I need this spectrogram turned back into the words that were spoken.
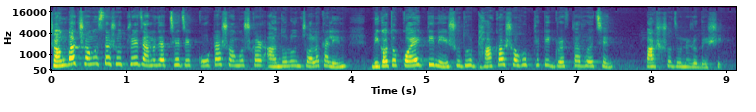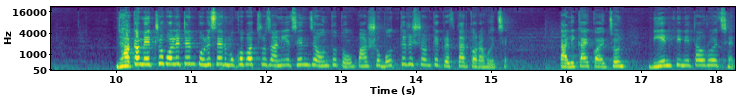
সংবাদ সংস্থা সূত্রে জানা যাচ্ছে যে কোটা সংস্কার আন্দোলন চলাকালীন বিগত কয়েকদিনে শুধু ঢাকা শহর থেকে গ্রেফতার হয়েছেন পাঁচশো জনেরও বেশি। ঢাকা মেট্রোপলিটন পুলিশের মুখপাত্র জানিয়েছেন যে অন্তত পাঁচশো বত্রিশ জনকে গ্রেফতার করা হয়েছে। তালিকায় কয়েকজন বিএনপি নেতাও রয়েছেন।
